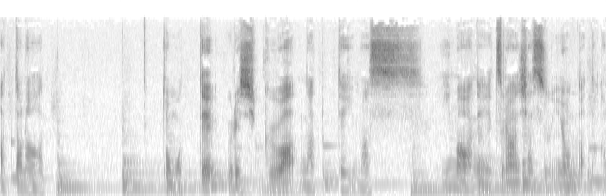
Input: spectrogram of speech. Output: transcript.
あったなと思って嬉しくはなっています。今はね閲覧者数4だったかな。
